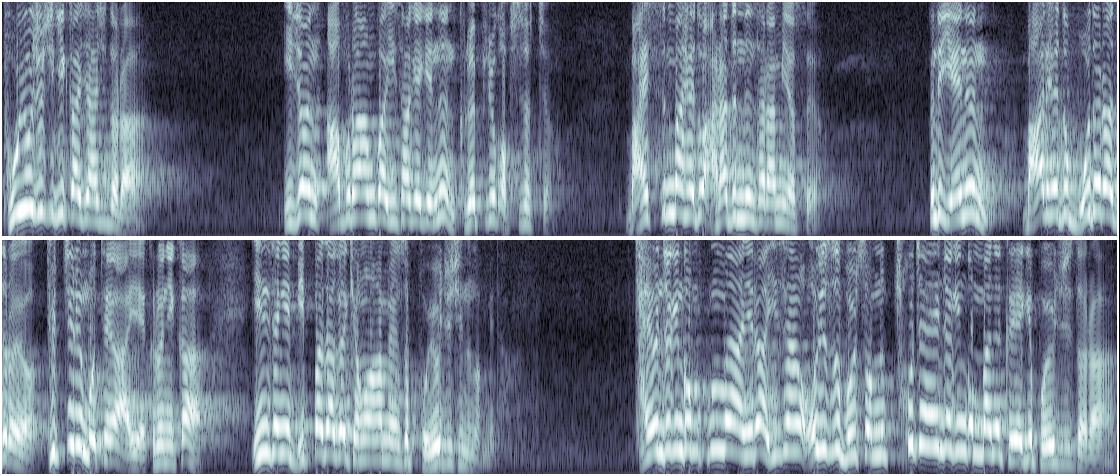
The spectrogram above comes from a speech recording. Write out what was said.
보여주시기까지 하시더라. 이전 아브라함과 이삭에게는 그럴 필요가 없으셨죠. 말씀만 해도 알아듣는 사람이었어요. 근데 얘는 말해도 못 알아들어요. 듣지를 못해요, 아예. 그러니까 인생의 밑바닥을 경험하면서 보여주시는 겁니다. 자연적인 것뿐만 아니라 이 세상 어디서도 볼 수 없는 초자연적인 것만을 그에게 보여주시더라.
